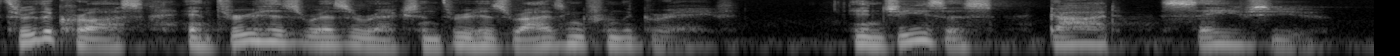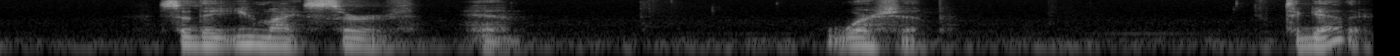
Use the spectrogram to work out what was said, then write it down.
through the cross, and through his resurrection, through his rising from the grave. In Jesus, God saves you so that you might serve him. Worship together.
